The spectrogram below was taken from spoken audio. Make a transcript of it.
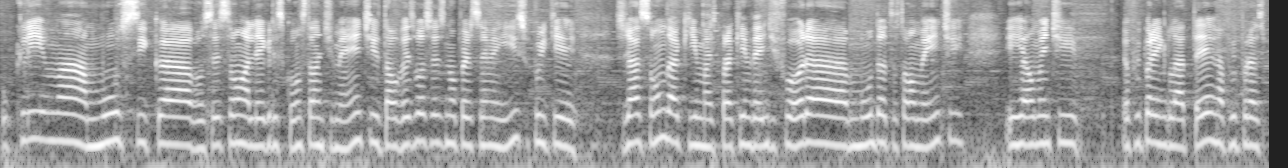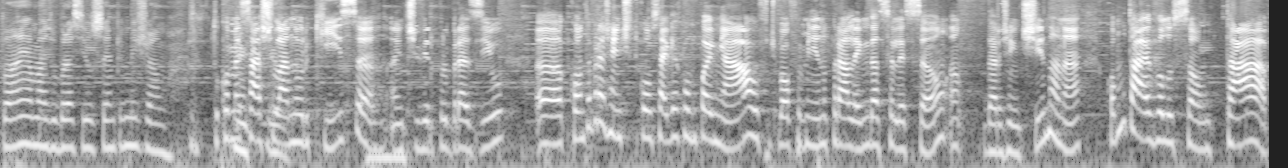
O clima, a música, vocês são alegres constantemente. E talvez vocês não percebem isso porque já são daqui, mas para quem vem de fora muda totalmente. E realmente eu fui para a Inglaterra, fui para a Espanha, mas o Brasil sempre me chama. Tu começaste lá no Urquiça, antes de vir para o Brasil. Uh, conta pra gente, tu consegue acompanhar o futebol feminino para além da seleção uh, da Argentina, né? Como tá a evolução? Tá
